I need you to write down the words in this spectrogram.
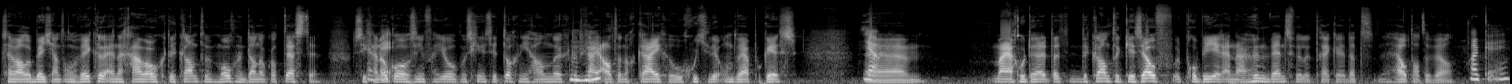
zijn we al een beetje aan het ontwikkelen en dan gaan we ook de klanten mogen het dan ook wel testen. Dus die gaan ook wel zien van, joh, misschien is dit toch niet handig. Dat Mhm. ga je altijd nog krijgen, hoe goed je de ontwerp ook is. Ja. Ehm, maar ja, goed, eh, dat de klanten een keer zelf het proberen en naar hun wens willen trekken, dat helpt altijd wel. Oké.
